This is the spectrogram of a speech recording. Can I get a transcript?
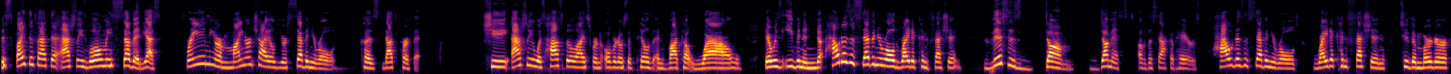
Despite the fact that Ashley's only seven, yes, frame your minor child, your seven year old, because that's perfect. She Ashley was hospitalized for an overdose of pills and vodka. Wow. There was even a no- how does a seven year old write a confession? This is dumb, dumbest of the sack of hairs. How does a seven year old write a confession to the murder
